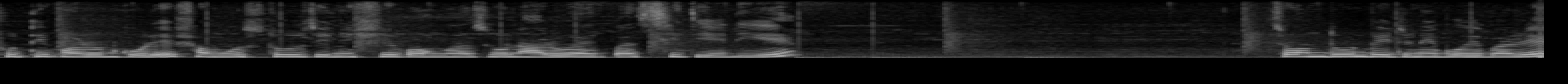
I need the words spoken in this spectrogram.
শুদ্ধিকরণ করে সমস্ত জিনিসে গঙ্গা জল আরও একবার ছিটিয়ে দিয়ে চন্দন বেটে নেব এবারে।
